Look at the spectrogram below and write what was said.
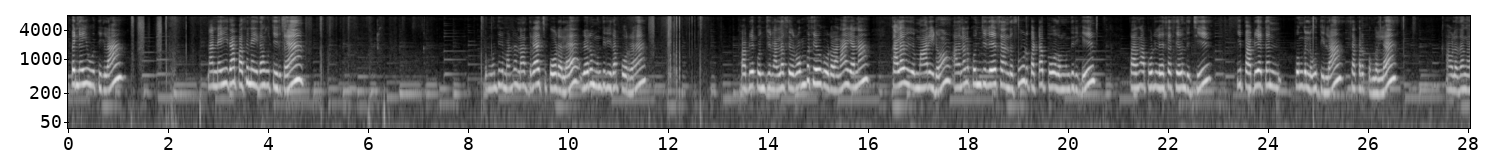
இப்போ நெய் ஊற்றிக்கலாம் நான் நெய் தான் பசு நெய் தான் ஊற்றிருக்கேன் இப்போ முந்திரி மட்டும் நான் திராட்சை போடலை வெறும் முந்திரி தான் போடுறேன். அப்படியே கொஞ்சம் நல்லா செவ் ரொம்ப செவக்க விட வேணாம். ஏன்னா கலர் மாறிடும். அதனால் கொஞ்சம் லேசாக அந்த சூடு பட்டால் போதும் முந்திரிக்கு. பாருங்கள் போட்டு லேசாக செவந்துச்சு. இப்போ அப்படியே தான் பொங்கலில் ஊற்றிடலாம் சர்க்கரை பொங்கலில். அவ்வளோதாங்க.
